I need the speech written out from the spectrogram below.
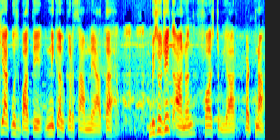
क्या कुछ बातें निकल कर सामने आता है। विश्वजीत आनंद, फ़र्स्ट बिहार, पटना।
